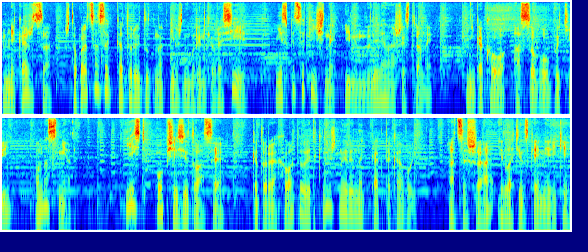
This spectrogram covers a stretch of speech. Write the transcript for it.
Мне кажется, что процессы, которые идут на книжном рынке в России, не специфичны именно для нашей страны. Никакого особого пути у нас нет – есть общая ситуация, которая охватывает книжный рынок как таковой, от США и Латинской Америки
